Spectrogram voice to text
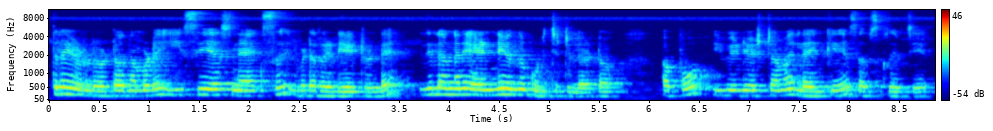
ഇത്രയേ ഉള്ളൂ കേട്ടോ. നമ്മുടെ ഈസിയായ സ്നാക്സ് ഇവിടെ റെഡി ആയിട്ടുണ്ട്. ഇതിലങ്ങനെ എണ്ണയൊന്നും കുടിച്ചിട്ടില്ല കേട്ടോ. അപ്പോൾ ഈ വീഡിയോ ഇഷ്ടമായി ലൈക്ക് ചെയ്യുക സബ്സ്ക്രൈബ് ചെയ്യുക.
